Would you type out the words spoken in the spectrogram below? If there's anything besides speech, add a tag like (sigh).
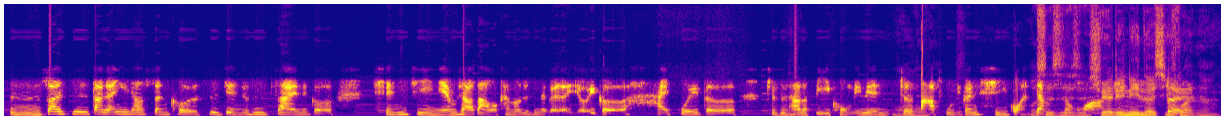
嗯算是大家印象深刻的事件，就是在那个前几年，不晓得大家有没有看到，就是那个有一个海龟的，就是它的鼻孔里面就是打出一根吸管这样子的话，血淋淋的吸管啊。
